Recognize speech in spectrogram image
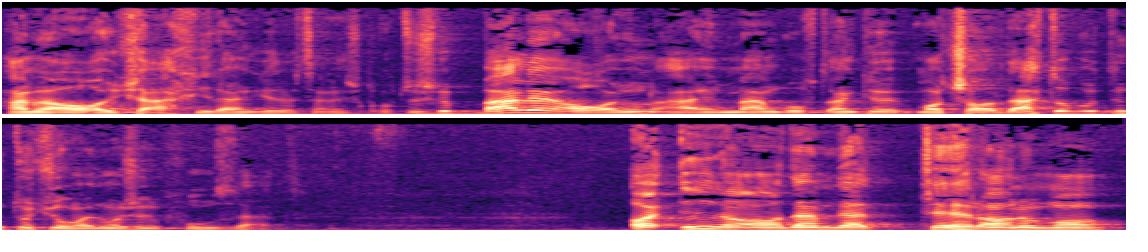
همه آقایی که اخیرا گرفتنش گفتش که بله آقایون من گفتن که ما 14 تا بودیم تو که اومدیم ما شدیم 15 این آدم در تهران ما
